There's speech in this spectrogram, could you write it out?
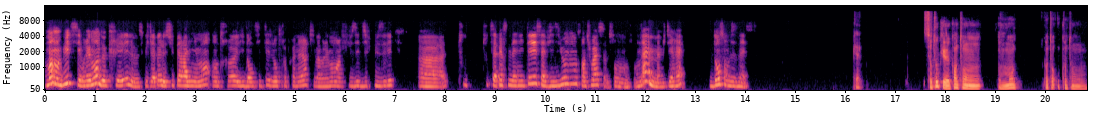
moi, mon but, c'est vraiment de créer le, ce que j'appelle le super alignement entre l'identité de l'entrepreneur qui va vraiment infuser, diffuser euh, tout, toute sa personnalité, sa vision, enfin, tu vois, son, son âme, même, je dirais dans son business. Surtout que quand on, monte, quand on, quand on,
